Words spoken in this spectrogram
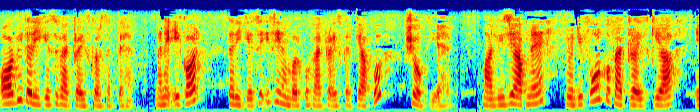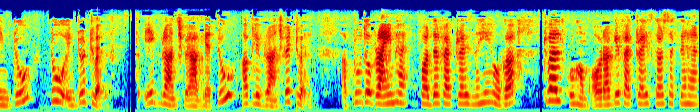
और भी तरीके से फैक्टराइज कर सकते हैं। मैंने एक और तरीके से इसी नंबर को फैक्टराइज करके आपको शो किया है। मान लीजिए आपने 24 को फैक्टराइज किया इंटू टू इंटू ट्वेल्व तो एक ब्रांच पे आ गया 2 अगले ब्रांच पे 12 अब 2 तो प्राइम है फर्दर फैक्टराइज नहीं होगा। 12 को हम और आगे फैक्टराइज कर सकते हैं।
